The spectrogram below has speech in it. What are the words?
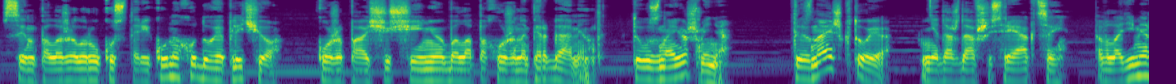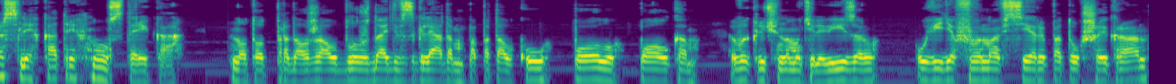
Сын положил руку старику на худое плечо. Кожа по ощущению была похожа на пергамент. «Ты узнаешь меня? Ты знаешь, кто я?» Не дождавшись реакции, Владимир слегка тряхнул старика, но тот продолжал блуждать взглядом по потолку, полу, полкам, выключенному телевизору. Увидев вновь серый потухший экран,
